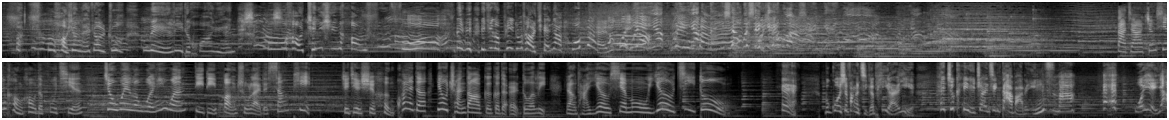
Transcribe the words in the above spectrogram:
我好像来到一座美丽的花园。是啊，哦，好清新，好舒服哦。这个屁多少钱呢？我买了。我也要，我也要。等一下，我先给我，先给我。大家争先恐后的付钱，就为了闻一闻弟弟放出来的香屁。这件事很快的又传到哥哥的耳朵里，让他又羡慕又嫉妒。嘿，不过是放几个屁而已，还就可以赚进大把的银子吗？嘿，我也要。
